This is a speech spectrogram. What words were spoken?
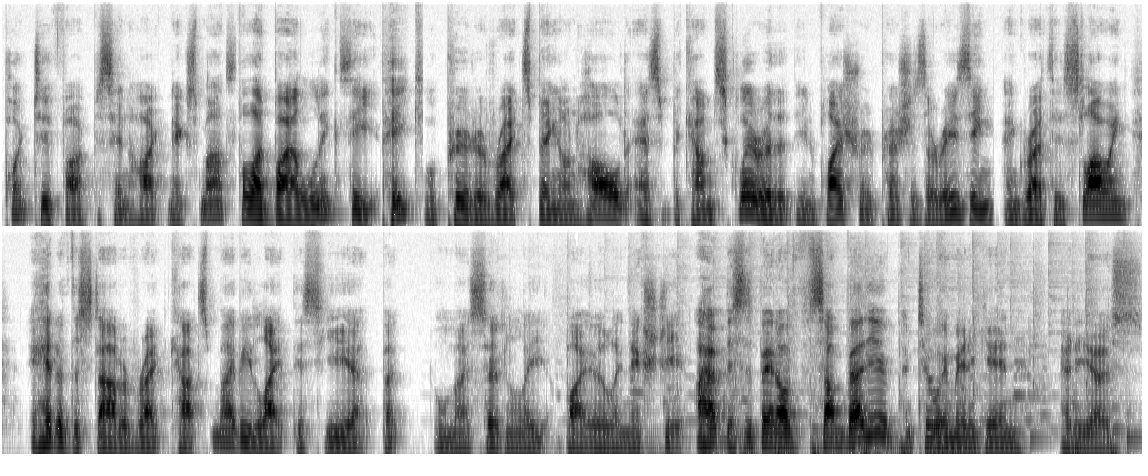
0.25% hike next month, followed by a lengthy peak or period of rates being on hold as it becomes clearer that the inflationary pressures are easing and growth is slowing, ahead of the start of rate cuts, maybe late this year, but almost certainly by early next year. I hope this has been of some value. Until we meet again, adios.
